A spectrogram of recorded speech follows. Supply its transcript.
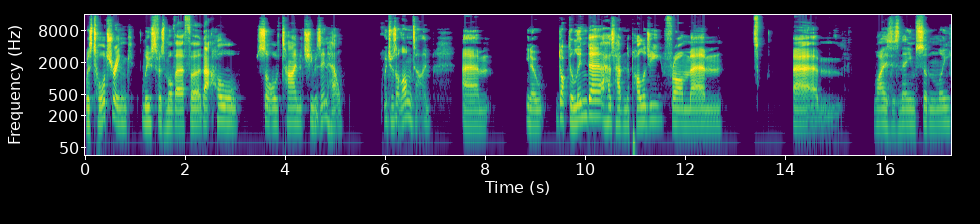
was torturing lucifer's mother for that whole sort of time that she was in hell, which was a long time. Um, you know, Dr. Linda has had an apology from um, um, why is his name suddenly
